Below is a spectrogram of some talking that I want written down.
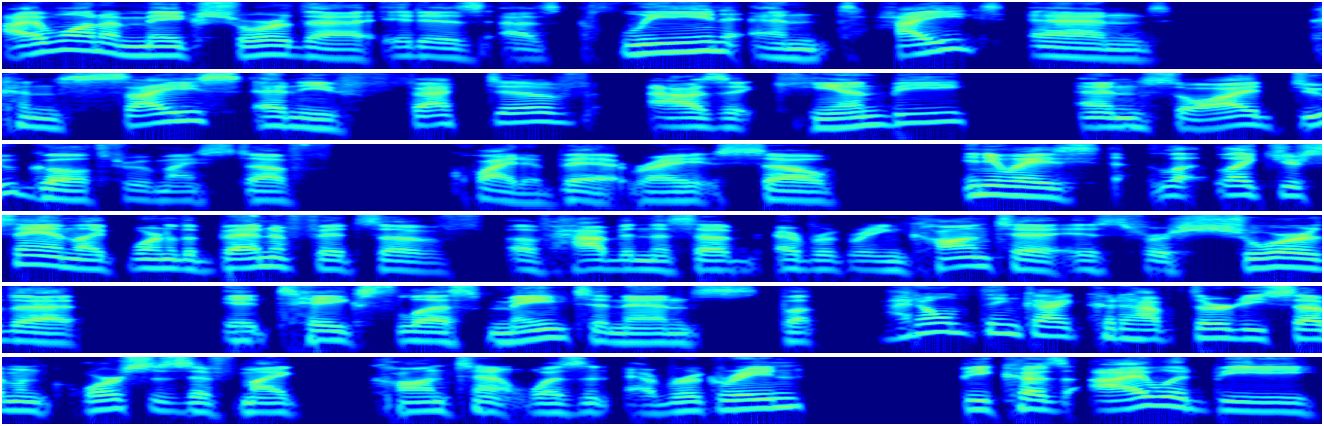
I want to make sure that it is as clean and tight and concise and effective as it can be. And so I do go through my stuff quite a bit, right? So, anyways, l- like you're saying, like one of the benefits of of having this evergreen content is for sure that it takes less maintenance. But I don't think I could have 37 courses if my content wasn't evergreen because I would be,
